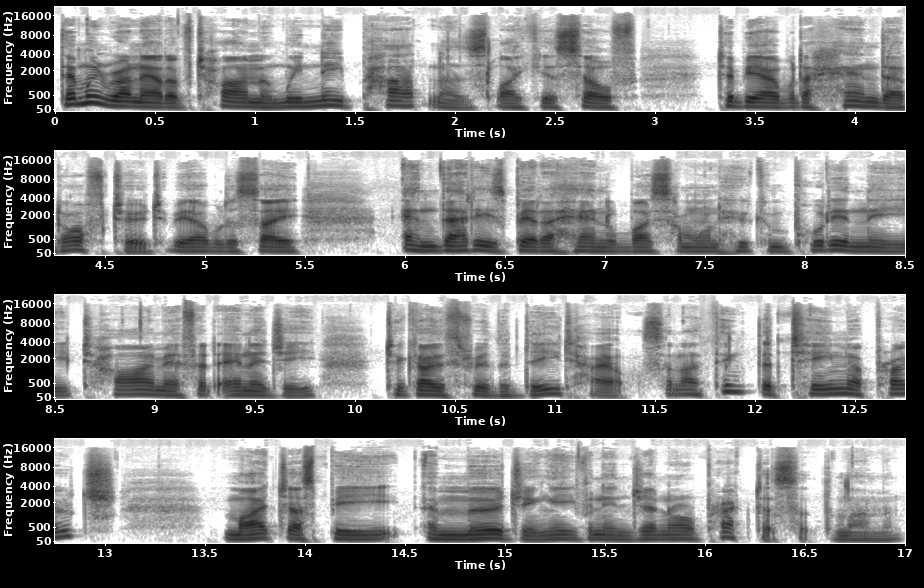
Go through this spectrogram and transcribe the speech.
Then we run out of time and we need partners like yourself to be able to hand that off to, to be able to say, and that is better handled by someone who can put in the time, effort, energy to go through the details. And I think the team approach might just be emerging even in general practice at the moment.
